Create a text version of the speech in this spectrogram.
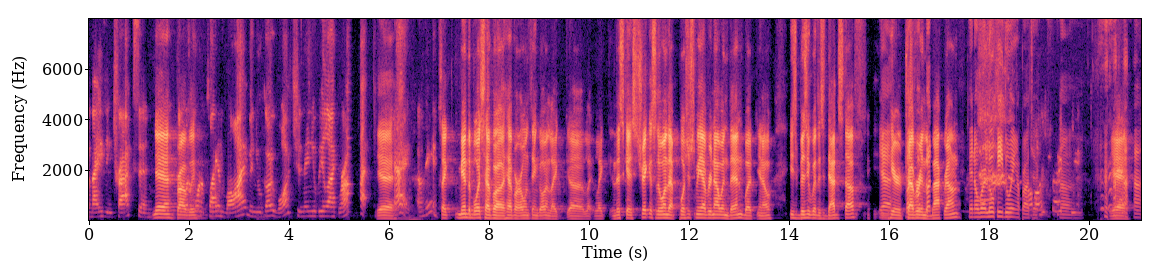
amazing tracks and Yeah, probably. want to play them live, and you'll go watch, and then you'll be like, right, Yeah. okay, I'm in. It's like me and the boys have uh, have our own thing going. Like uh, like like in this case, Trick is the one that pushes me every now and then, but you know he's busy with his dad stuff. You Yeah, hear Trevor but- in the but- background. You know, we're low key doing a project. Oh, so Uh. Yeah.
